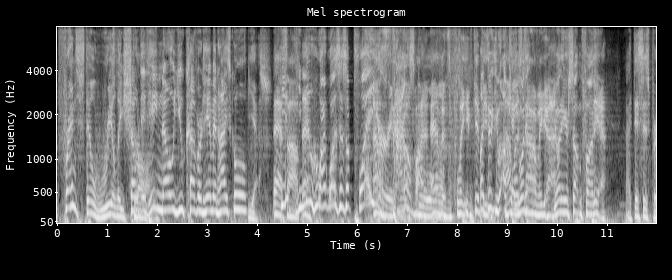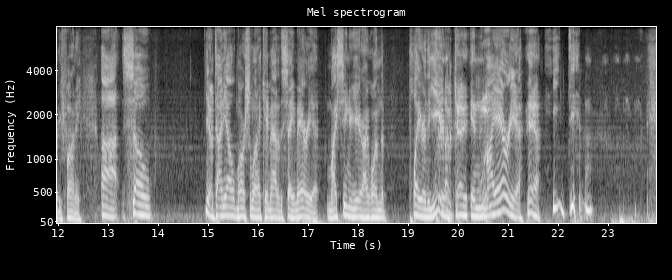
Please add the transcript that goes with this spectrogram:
friend's still really strong. So did he know you covered him in high school? Yes, That's he, all. he That- knew who I was as a player Oh, in high oh, school. my heavens, please, give me- dude, you, how much you wanna, time we got? You want to hear something funny? Yeah. All right, this is pretty funny. Uh, so, you know, Donyell Marshall and I came out of the same area. My senior year, I won the Player of the Year Okay. in my area. Yeah. He didn't.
